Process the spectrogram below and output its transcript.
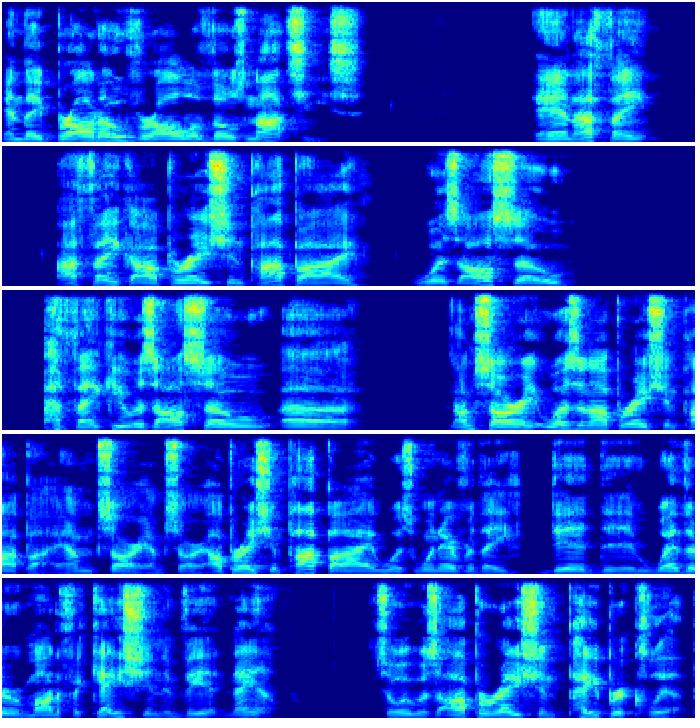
and they brought over all of those Nazis. And I think, I think Operation Popeye was also, I think it was also uh, I'm sorry, it wasn't Operation Popeye. I'm sorry, I'm sorry. Operation Popeye was whenever they did the weather modification in Vietnam. So it was Operation Paperclip,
